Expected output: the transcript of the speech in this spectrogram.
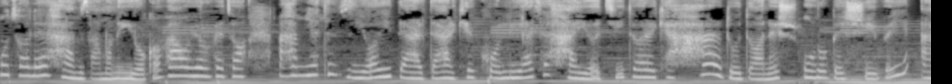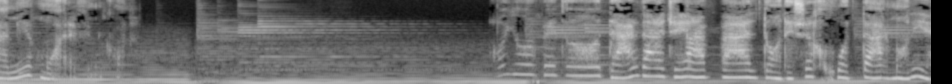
مطالعه همزمان یوگا و آیورودا اهمیت زیادی در درک کلیت حیاتی داره که هر دو دانش اون رو به شیوه عمیق معرفی می‌کنه. آیورودا در درجه اول دانش خود درمانیه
